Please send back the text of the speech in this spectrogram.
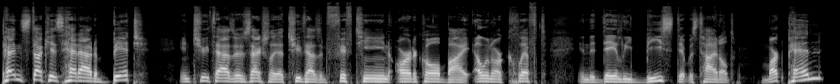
Penn stuck his head out a bit in 2000. It was actually a 2015 article by Eleanor Clift in the Daily Beast. It was titled Mark Penn,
